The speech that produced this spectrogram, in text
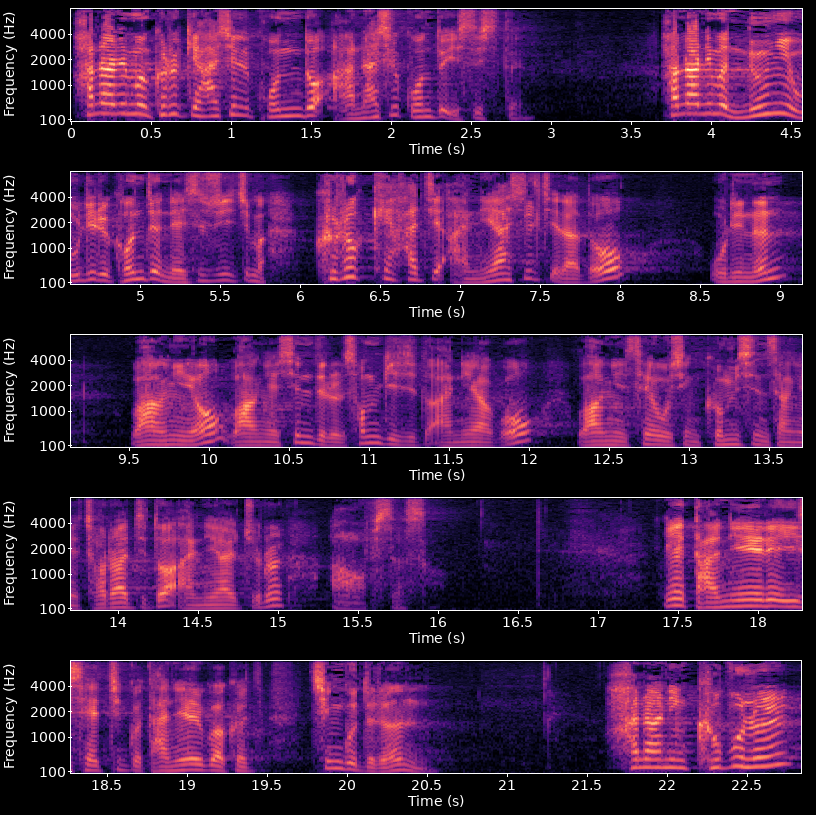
하나님은 그렇게 하실 권도 안 하실 권도 있으시든 하나님은 능히 우리를 건져내실 수 있지만 그렇게 하지 아니하실지라도 우리는 왕이요 왕의 신들을 섬기지도 아니하고 왕이 세우신 금신상에 절하지도 아니할 줄을 아옵소서. 이게 다니엘의 이 세 친구 다니엘과 그 친구들은 하나님 그분을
